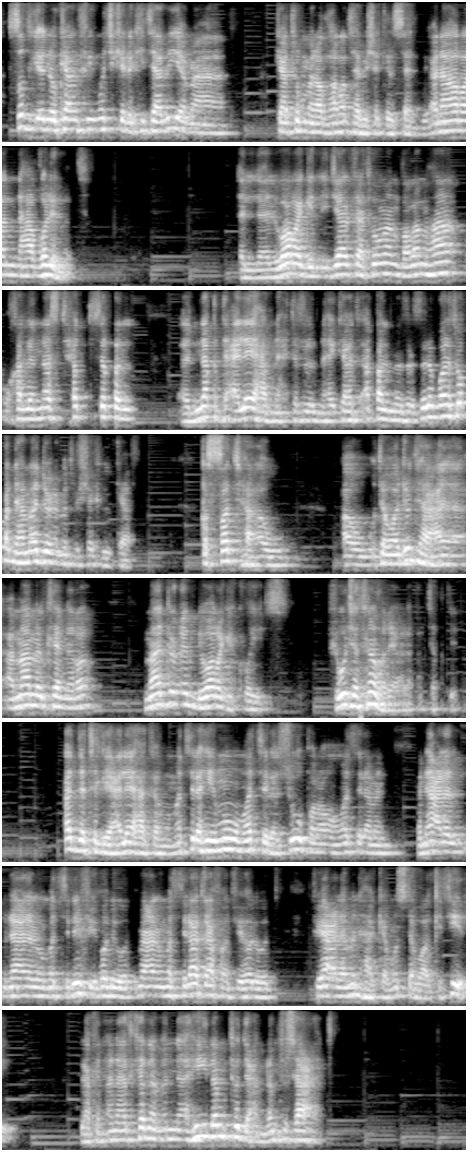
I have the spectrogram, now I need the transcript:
صدق إنه كان في مشكلة كتابية مع كاتومان أظهرتها بشكل سلبي. أنا أرى إنها ظلمت. ال- الورق اللي جاء كاتومان ظلمها وخلى الناس تحط ثقل النقد عليها من الفيلم إنها كانت أقل من في الفيلم وأنا أتوقع إنها ما دعمت بالشكل الكافي. قصتها أو أو تواجدها أمام الكاميرا ما دعم بورق كويس. في وجهة نظري على أقل تقدير أدت اللي عليها كممثلة. هي مو ممثلة سوبر أو ممثلة من من اعلى من أعلى الممثلين في هوليوود مع الممثلات عفوا في هوليوود في أعلى منها كمستوى كثير. لكن أنا أتكلم انها هي لم تدعم لم تساعد.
